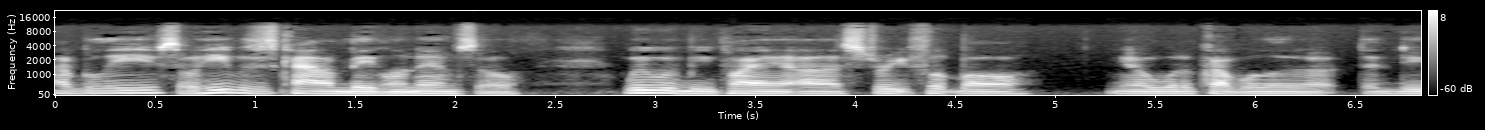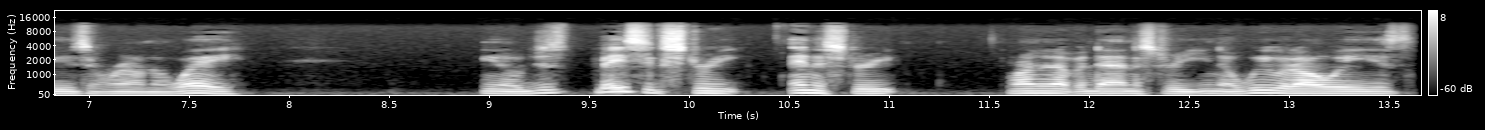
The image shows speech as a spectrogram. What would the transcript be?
I believe so. He was just kind of big on them. So we would be playing uh, street football you know, with a couple of the, dudes around the way. You know, just basic street in the street, running up and down the street. You know, we would always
